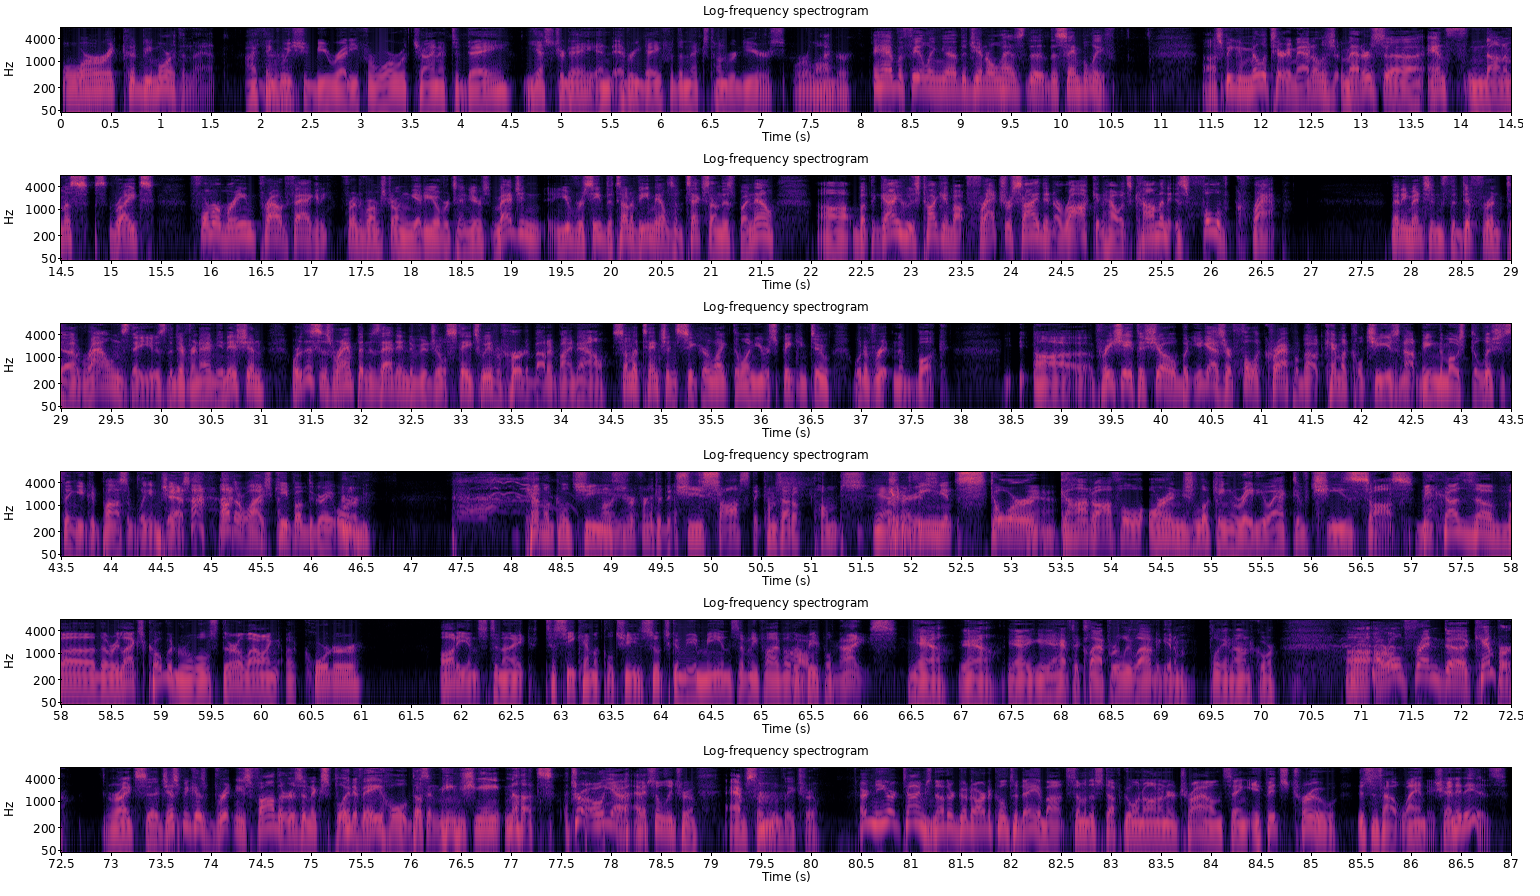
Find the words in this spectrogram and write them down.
Or it could be more than that. I think we should be ready for war with China today, yesterday, and every day for the next hundred years or longer. I have a feeling uh, the general has the, the same belief. Uh, speaking of military matters, matters uh, Anonymous writes, former Marine, proud faggoty, friend of Armstrong and Getty over 10 years. Imagine you've received a ton of emails and texts on this by now, uh, but the guy who's talking about fratricide in Iraq and how it's common is full of crap. Then he mentions the different uh, rounds they use, the different ammunition. Where this is rampant as that individual states, we have heard about it by now. Some attention seeker like the one you were speaking to would have written a book. Uh, appreciate the show, but you guys are full of crap about chemical cheese not being the most delicious thing you could possibly ingest. Otherwise, keep up the great work. Chemical cheese. Oh, he's referring to the cheese sauce that comes out of pumps. Yeah, Convenience store, Yeah. god awful, orange looking radioactive cheese sauce. Because of uh, the relaxed COVID rules, they're allowing a quarter audience tonight to see chemical cheese. So it's going to be me and 75 other Oh, people. Nice. Yeah, yeah, yeah. You're gonna have to clap really loud to get them playing encore. Uh, our old friend uh, Kemper writes, uh, "Just because Britney's father is an exploitive a hole doesn't mean she ain't nuts." True. Oh, yeah, absolutely true. Absolutely true. Our New York Times, another good article today about some of the stuff going on in her trial and saying if it's true, this is outlandish. And it is.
